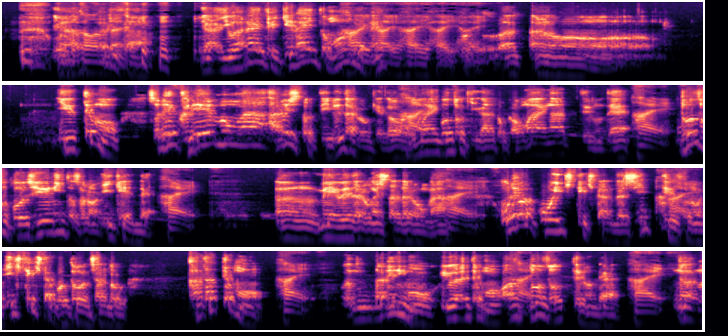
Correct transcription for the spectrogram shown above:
俺も変わんないいや、言わないといけないと思うんだはいよね。はいはいはいはい。ああのー言っても、それでクレームがある人っているだろうけど、はいお前ごときがとか、お前がっていうので、はい。どうぞご自由にとその意見で、はい。うん、目上だろうが下だろうが、はい。俺はこう生きてきたんだしっていう、はいその生きてきたことをちゃんと語っても、はい。誰にも言われても、あ、はいどうぞっていうので、はい。な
